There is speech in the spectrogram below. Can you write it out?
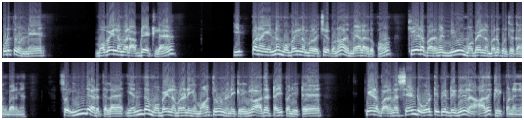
கொடுத்த உடனே மொபைல் நம்பர் அப்டேட்டில் இப்போ நான் என்ன மொபைல் நம்பர் வச்சிருக்கேனோ அது மேலே இருக்கும். கீழே பாருங்க நியூ மொபைல் நம்பர்னு கொடுத்துருக்காங்க பாருங்க. ஸோ இந்த இடத்துல எந்த மொபைல் நம்பரை நீங்கள் மாற்றணும்னு நினைக்கிறீங்களோ அதை டைப் பண்ணிட்டு, கீழே பாருங்க சென்ட் ஓடிபின்னு இருக்குங்களா? அதை கிளிக் பண்ணுங்க.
